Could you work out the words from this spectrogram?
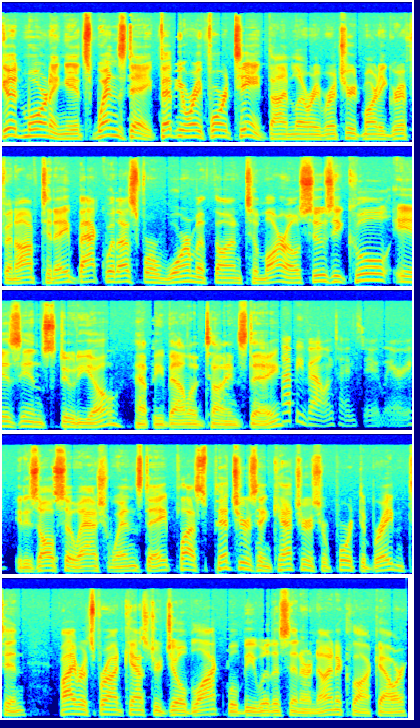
Good morning. It's Wednesday, February 14th. I'm Larry Richert, Marty Griffin off today. Back with us for Warmathon tomorrow. Suzie Cool is in studio. Happy Valentine's Day. Happy Valentine's Day, Larry. It is also Ash Wednesday. Plus, pitchers and catchers report to Bradenton. Pirates broadcaster Joe Block will be with us in our 9 o'clock hour.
